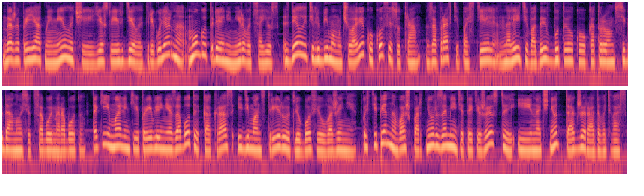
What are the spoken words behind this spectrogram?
Даже приятные мелочи, если их делать регулярно, могут реанимировать союз. Сделайте любимому человеку кофе с утра, заправьте постель, налейте воды в бутылку, которую он всегда носит с собой на работу. Такие маленькие проявления заботы как раз и демонстрируют любовь и уважение. Постепенно ваш партнер заметит эти жесты и начнет также радовать вас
